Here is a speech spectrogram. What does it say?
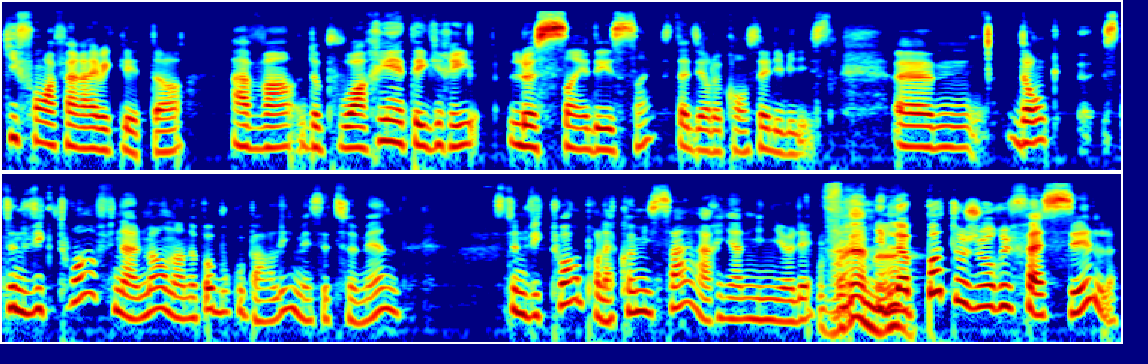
qui font affaire avec l'État avant de pouvoir réintégrer le sein des saints, c'est-à-dire le Conseil des ministres. Euh, donc, c'est une victoire finalement, on n'en a pas beaucoup parlé, mais cette semaine, c'est une victoire pour la commissaire Ariane Mignolet. hein, Vraiment? Il l'a pas toujours eu facile.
